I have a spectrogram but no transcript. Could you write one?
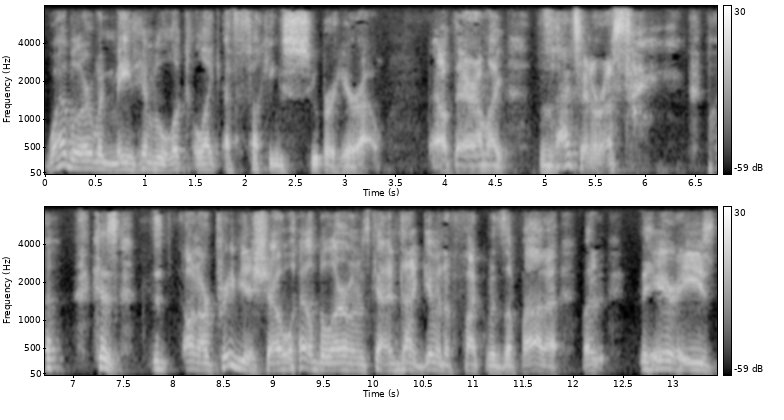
Wild Bill Irwin made him look like a fucking superhero out there. I'm like, that's interesting. Because on our previous show, Wild Bill Irwin was kind of not giving a fuck with Zapata, but here he's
